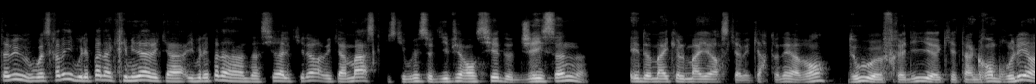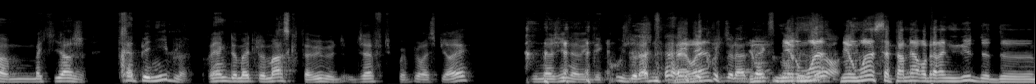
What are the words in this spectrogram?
Tu as vu, Wes Craven, il voulait pas d'un criminel avec un, il voulait pas d'un serial killer avec un masque, parce qu'il voulait se différencier de Jason et de Michael Myers, qui avait cartonné avant. D'où euh, Freddy, euh, qui est un grand brûlé, un maquillage très pénible. Rien que de mettre le masque, tu as vu, Jeff, tu pouvais plus respirer. Imagine avec des couches de latex. Avec ouais. des couches de Mais, latex mais pendant au moins, heures. mais au moins, ça permet à Robert Englund de- de-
